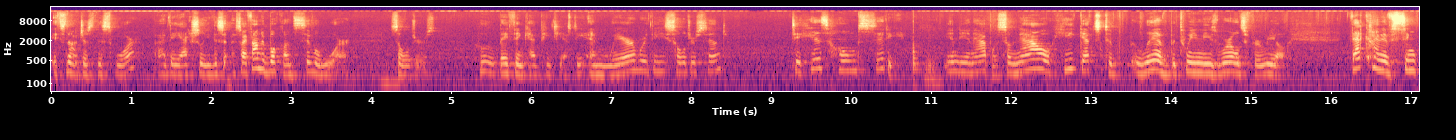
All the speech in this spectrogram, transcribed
it's not just this war. Uh, they actually this. So I found a book on Civil War soldiers who they think had PTSD, and where were these soldiers sent? To his home city, mm. Indianapolis. So now he gets to live between these worlds for real. That kind of sync,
